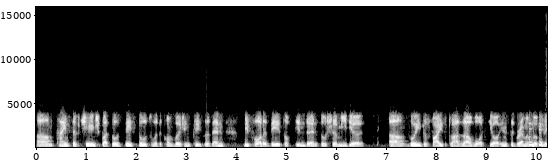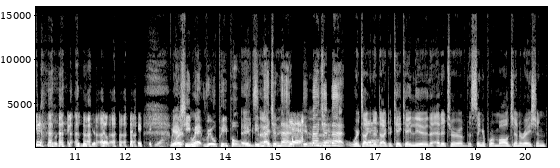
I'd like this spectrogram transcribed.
Um, times have changed, but those days, those were the converging places. And before the days of Tinder and social media, uh, going to Far East Plaza was your Instagrammable place to exhibit yourself. yeah. We actually we're, met real people. Exactly. Imagine that. Yeah. Imagine yeah. that. We're talking to Dr. KK Liew, the editor of the Singapore Mall Generation,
